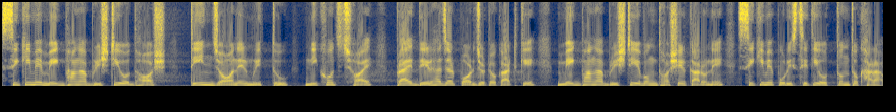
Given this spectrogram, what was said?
সিকিমে মেঘভাঙা বৃষ্টি ও ধস তিন জওয়ানের মৃত্যু, নিখোঁজ ছয়, প্রায় দেড় হাজার পর্যটক আটকে, মেঘভাঙা বৃষ্টি এবং ধসের কারণে সিকিমে পরিস্থিতি অত্যন্ত খারাপ।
